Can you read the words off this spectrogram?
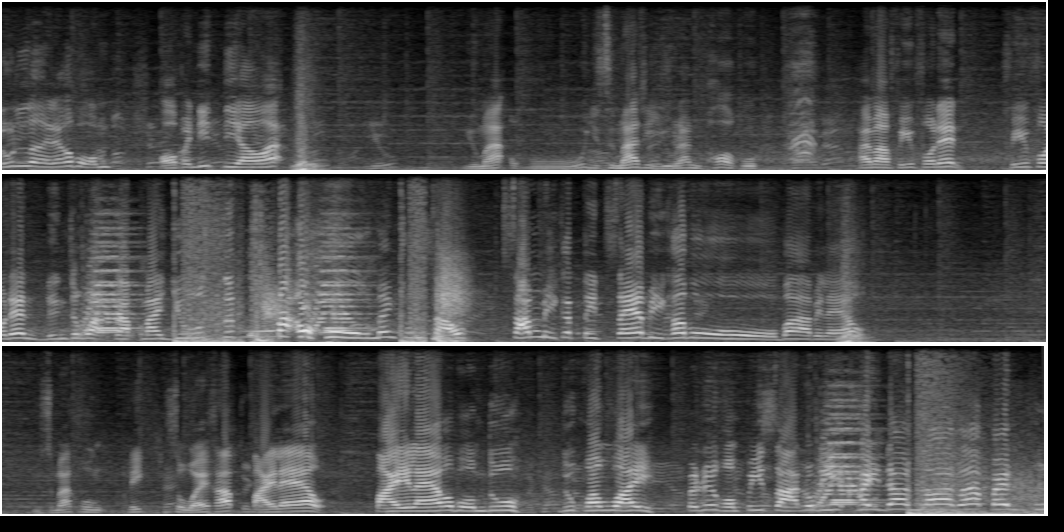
ลุ้นเลยนะครับผม ออกไปนิดเดียวฮะยูมะ โอ้โหยูซึมะสิยูนั่นพ่อกู ให้มาฟิลโฟเดนฟิลโฟเดนดึงจังหวะกลับมายูซึมะ โอ้โห แม่งชนเสา ซ้ำอีกก็ติดเซฟอีกครับ โอ้โห บ้าไปแล้วยูซึมะคุงพลิกสวยครับ ไปแล้ว ไปแล้วครับผมดู ดูความไว เป็นเรื่องของปีศาจลูกนี้ให้ด้านล่างแล้วเป็นบุ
